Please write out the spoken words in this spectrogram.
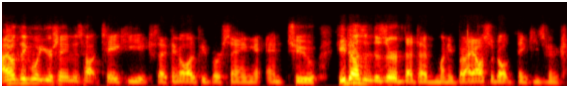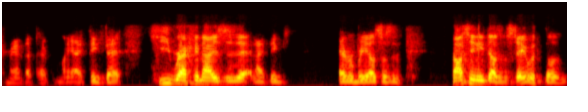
I don't think what you're saying is hot takey because I think a lot of people are saying it. And two, he doesn't deserve that type of money, but I also don't think he's going to command that type of money. I think that he recognizes it, and I think everybody else doesn't. Not saying he doesn't stay with the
